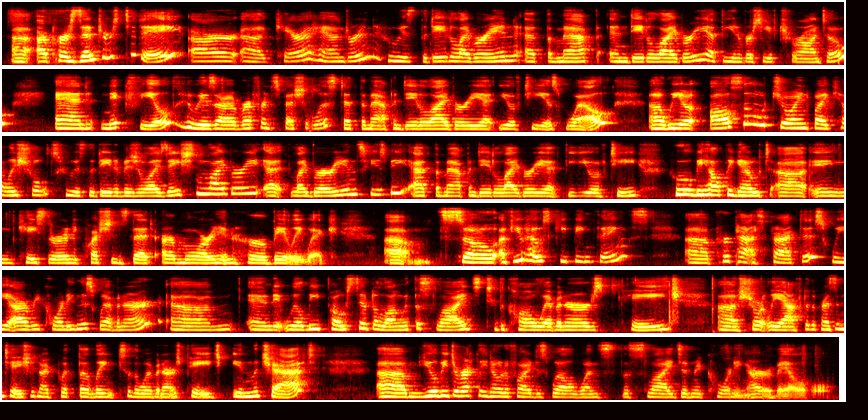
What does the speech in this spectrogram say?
Uh, our presenters today are uh, Kara Handren, who is the data librarian at the MAP and Data Library at the University of Toronto, and Nick Field, who is a reference specialist at the MAP and Data Library at U of T as well. Uh, we are also joined by Kelly Schultz, who is the data visualization library at librarian, excuse me, at the MAP and Data Library at the U of T, who will be helping out uh, in case there are any questions that are more in her bailiwick. Um, so a few housekeeping things. Uh, per past practice, we are recording this webinar um, and it will be posted along with the slides to the CAUL webinars page uh, shortly after the presentation. I put the link to the webinars page in the chat. Um, you'll be directly notified as well once the slides and recording are available.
